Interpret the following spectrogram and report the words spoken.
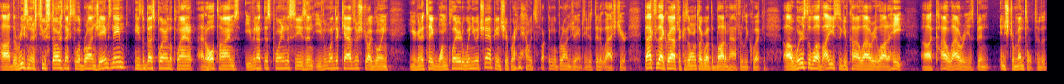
Uh, the reason there's two stars next to LeBron James' name, he's the best player on the planet at all times, even at this point in the season, even when the Cavs are struggling. You're going to take one player to win you a championship right now. It's fucking LeBron James. He just did it last year. Back to that graphic because I want to talk about the bottom half really quick. Uh, where's the love? I used to give Kyle Lowry a lot of hate. Uh, Kyle Lowry has been instrumental to the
